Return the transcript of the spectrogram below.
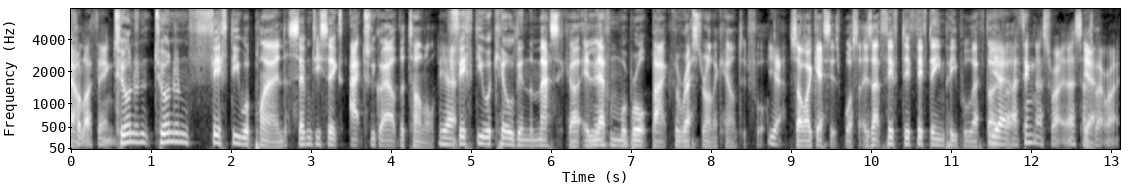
handful. I think. 200, 250 were planned. 76 actually got out the tunnel. Yeah. 50 were killed in the massacre. 11 were brought back. The rest are unaccounted for. Yeah. So I guess it's what's that? Is that 50, 15 people left over? Yeah, I think that's right. That sounds Yeah. about right.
